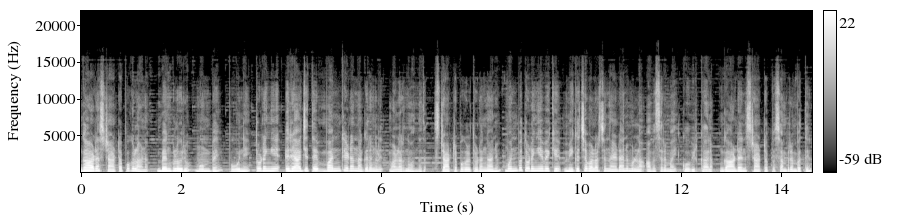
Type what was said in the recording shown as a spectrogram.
ഗാർഡൻ സ്റ്റാർട്ടപ്പുകളാണ് ബംഗളൂരു മുംബൈ പൂനെ തുടങ്ങിയ രാജ്യത്തെ വൻകിട നഗരങ്ങളിൽ വളർന്നു വന്നത്. സ്റ്റാർട്ടപ്പുകൾ തുടങ്ങാനും മുൻപ് തുടങ്ങിയവയ്ക്ക് മികച്ച വളർച്ച നേടാനുമുള്ള അവസരമായി കോവിഡ് കാലം. ഗാർഡൻ സ്റ്റാർട്ടപ്പ് സംരംഭത്തിൽ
